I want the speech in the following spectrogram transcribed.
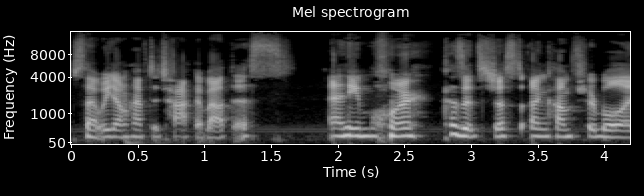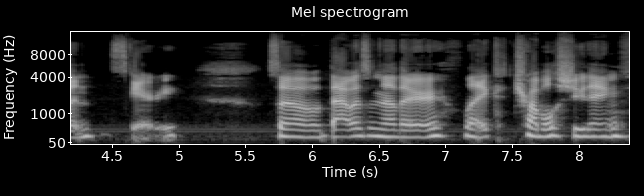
so that we don't have to talk about this anymore because it's just uncomfortable and scary. So that was another, like, troubleshooting.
